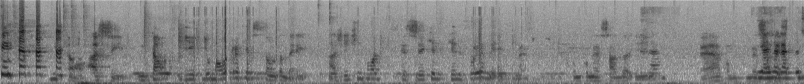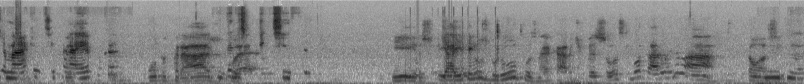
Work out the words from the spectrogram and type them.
Então, assim, então, e, e uma outra questão também. A gente não pode esquecer que ele, que ele foi eleito, né? Vamos começar daí. Uhum. É, vamos E a começar desse jogada de marketing na época, ponto trágico. É, isso. E aí tem os grupos, né, cara, de pessoas que botaram ele lá. Então, assim, Uhum.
